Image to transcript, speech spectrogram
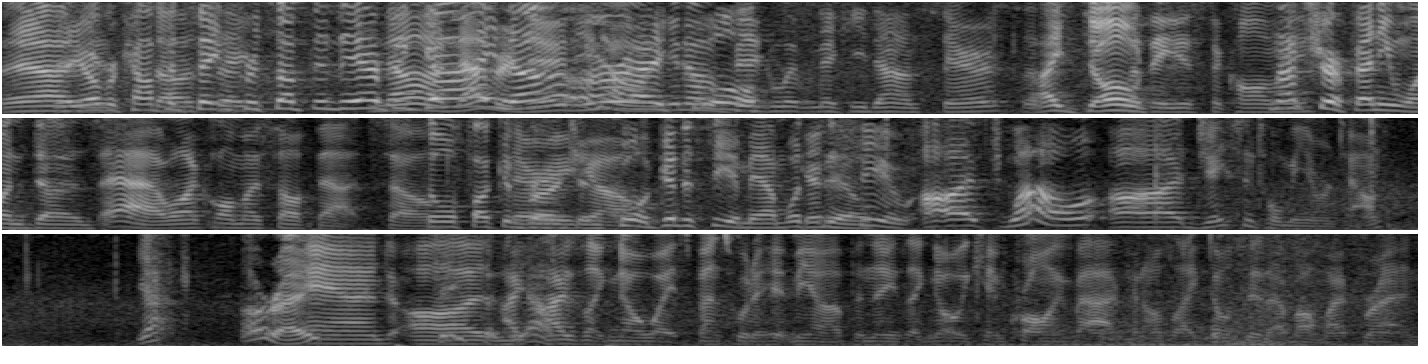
Yeah, Dude, you're overcompensating sick. for something there, no, big guy? never, no? dude. You All know, right, you know, cool. Big Lip Nicky downstairs. I don't. What they used to call I'm me. not sure if anyone does. Yeah, well, I call myself that. So Still a fucking virgin. go. Cool. Good to see you, man. What's Good new? to see you. Uh, well, uh, Jason told me you were in town. Yeah. All right. And uh, Jason, I, yeah. I was like, no way, Spence would have hit me up. And then he's like, no, he came crawling back. And I was like, don't say that about my friend.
